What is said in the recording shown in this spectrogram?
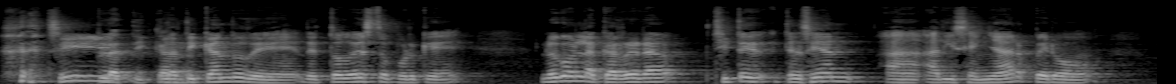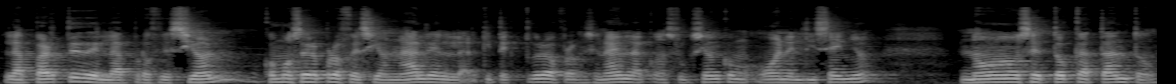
Sí, platicando, platicando de, de, todo esto, porque luego en la carrera sí te, te enseñan a, a, diseñar, pero la parte de la profesión, cómo ser profesional en la arquitectura, profesional en la construcción como, o en el diseño, no se toca tanto.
